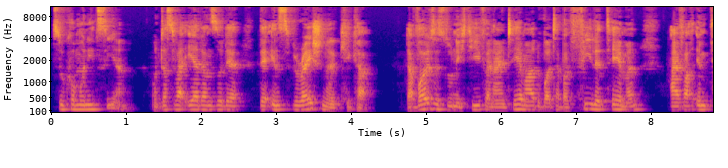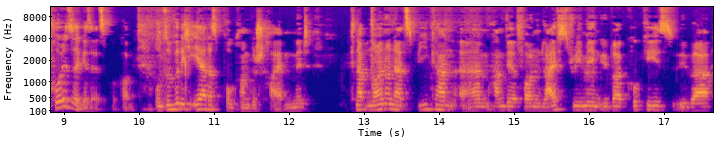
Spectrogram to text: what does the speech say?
zu kommunizieren. Und das war eher dann so der, der Inspirational Kicker. Da wolltest du nicht tiefer in ein Thema, du wolltest aber viele Themen einfach Impulse gesetzt bekommen. Und so würde ich eher das Programm beschreiben. Mit knapp 900 Speakern ähm, haben wir von Livestreaming über Cookies, über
